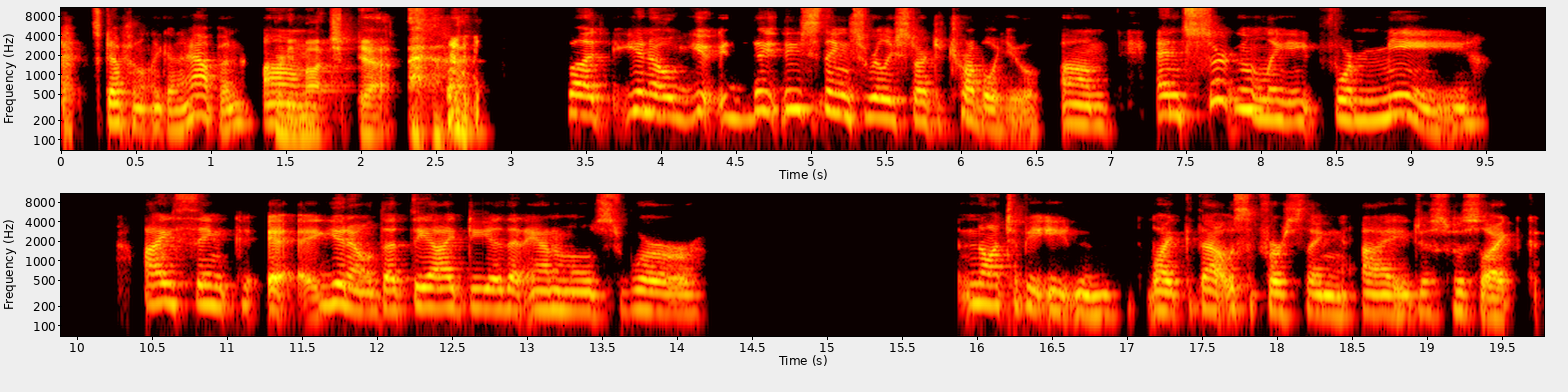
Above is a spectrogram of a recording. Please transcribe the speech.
it's definitely going to happen. Pretty um, much, yeah. but you know you, th- these things really start to trouble you. Um, and certainly for me i think uh, you know that the idea that animals were not to be eaten like that was the first thing i just was like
